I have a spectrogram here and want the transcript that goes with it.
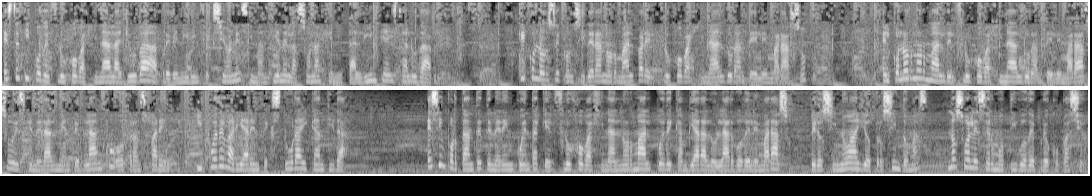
Este tipo de flujo vaginal ayuda a prevenir infecciones y mantiene la zona genital limpia y saludable. ¿Qué color se considera normal para el flujo vaginal durante el embarazo? El color normal del flujo vaginal durante el embarazo es generalmente blanco o transparente, y puede variar en textura y cantidad. Es importante tener en cuenta que el flujo vaginal normal puede cambiar a lo largo del embarazo, pero si no hay otros síntomas, no suele ser motivo de preocupación.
